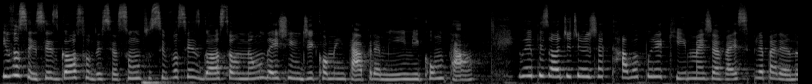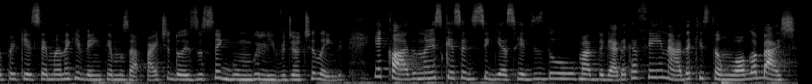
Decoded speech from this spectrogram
E vocês, vocês gostam desse assunto? Se vocês gostam, não deixem de comentar para mim e me contar. E o episódio de hoje acaba por aqui, mas já vai se preparando porque semana que vem temos a parte 2 do segundo livro de Outlander. E é claro, não esqueça de seguir as redes do Madrugada Cafeinada que estão logo abaixo.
